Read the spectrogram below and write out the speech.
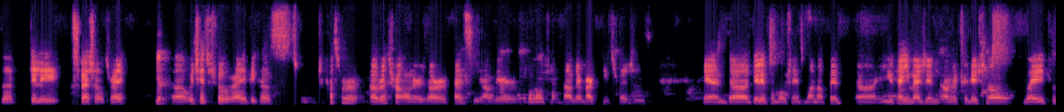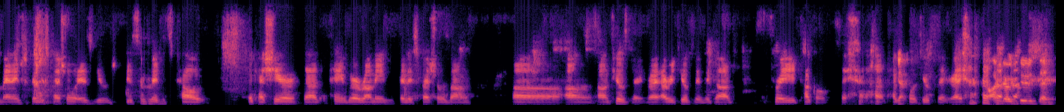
the daily specials, right? Yeah. Uh, which is true, right? Because customer uh, restaurant owners are fancy on their promotions, on their marketing strategies and uh, daily promotion is one of it. Uh, you can imagine on the traditional way to manage daily special is you, you simply just tell the cashier that, hey, we're running daily specials on, uh, on, on Tuesday, right? Every Tuesday we got free taco, say, taco yeah. Tuesday, right? taco Tuesday.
